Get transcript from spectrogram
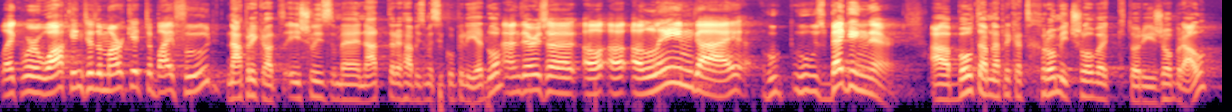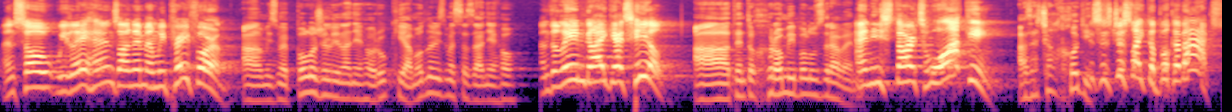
Like we're walking to the market to buy food, Napríklad išli sme na trh, aby sme si kúpili jedlo and there's a, a- a lame guy who, who's begging there. a bol tam napríklad chromý človek, ktorý žobral And so we lay hands on him and we pray for him. a my sme položili na neho ruky a modlili sme sa za neho And the lame guy gets healed. A tento chromý bol uzdravený. And he starts walking. A začal chodiť This is just like the book of Acts.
